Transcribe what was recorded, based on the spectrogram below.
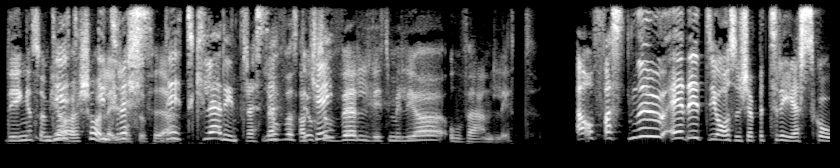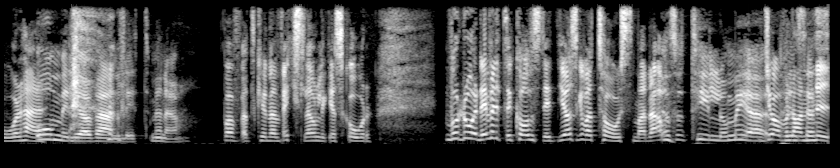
Det är ingen som det gör så längre Sofia. Det är ett klädintresse. Jo, fast det är okej? också väldigt miljöovänligt. Ja, fast nu är det inte jag som köper tre skor här. Omiljövänligt menar jag. Bara för att kunna växla olika skor. Vadå, det är väl lite konstigt? Jag ska vara toast madame. Alltså till och med jag vill ha en ny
